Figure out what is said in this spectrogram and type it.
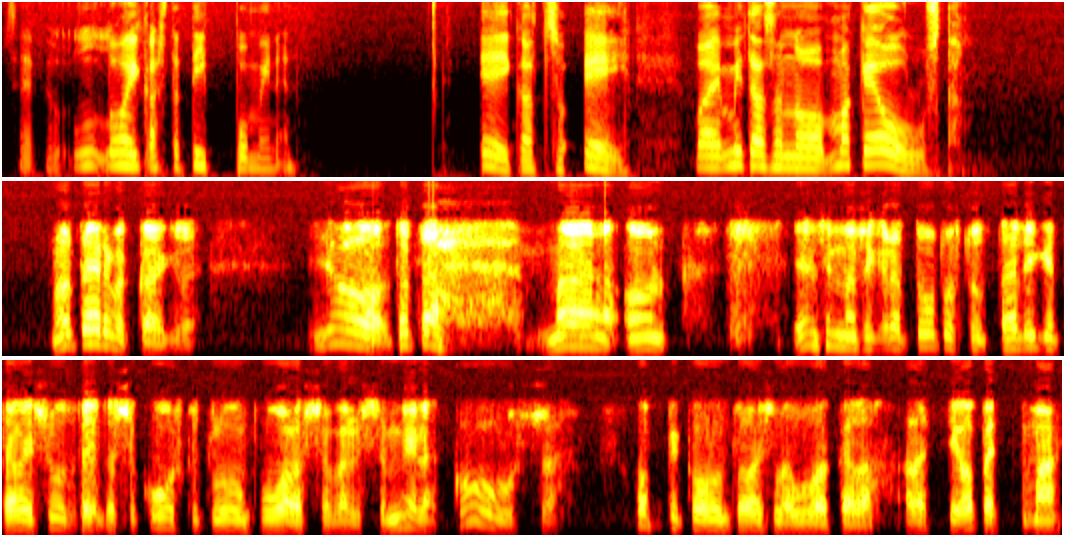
se loikasta tippuminen. Ei katso, ei. Vai mitä sanoo Make Oulusta? No terve kaikille. Joo, tota, mä oon ensimmäisen kerran tutustunut tähän digitaalisuuteen tuossa 60-luvun puolessa välissä. Meillä koulussa, oppikoulun toisella luokalla, alettiin opettamaan,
